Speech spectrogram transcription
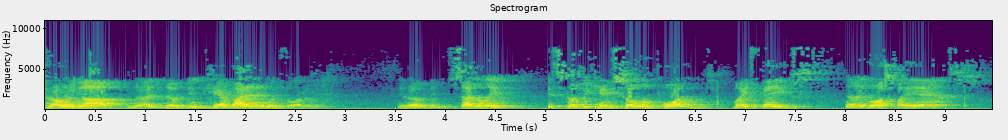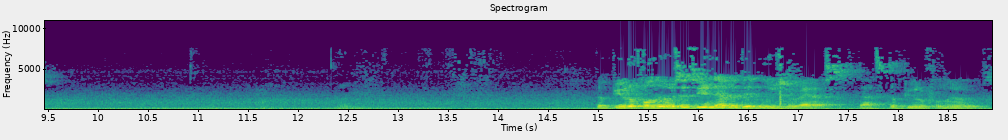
throwing up. I didn't care what anyone thought of me. You know what I mean? Suddenly, it still became so important, my face, and I lost my ass. The beautiful news is you never did lose your ass. That's the beautiful news.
